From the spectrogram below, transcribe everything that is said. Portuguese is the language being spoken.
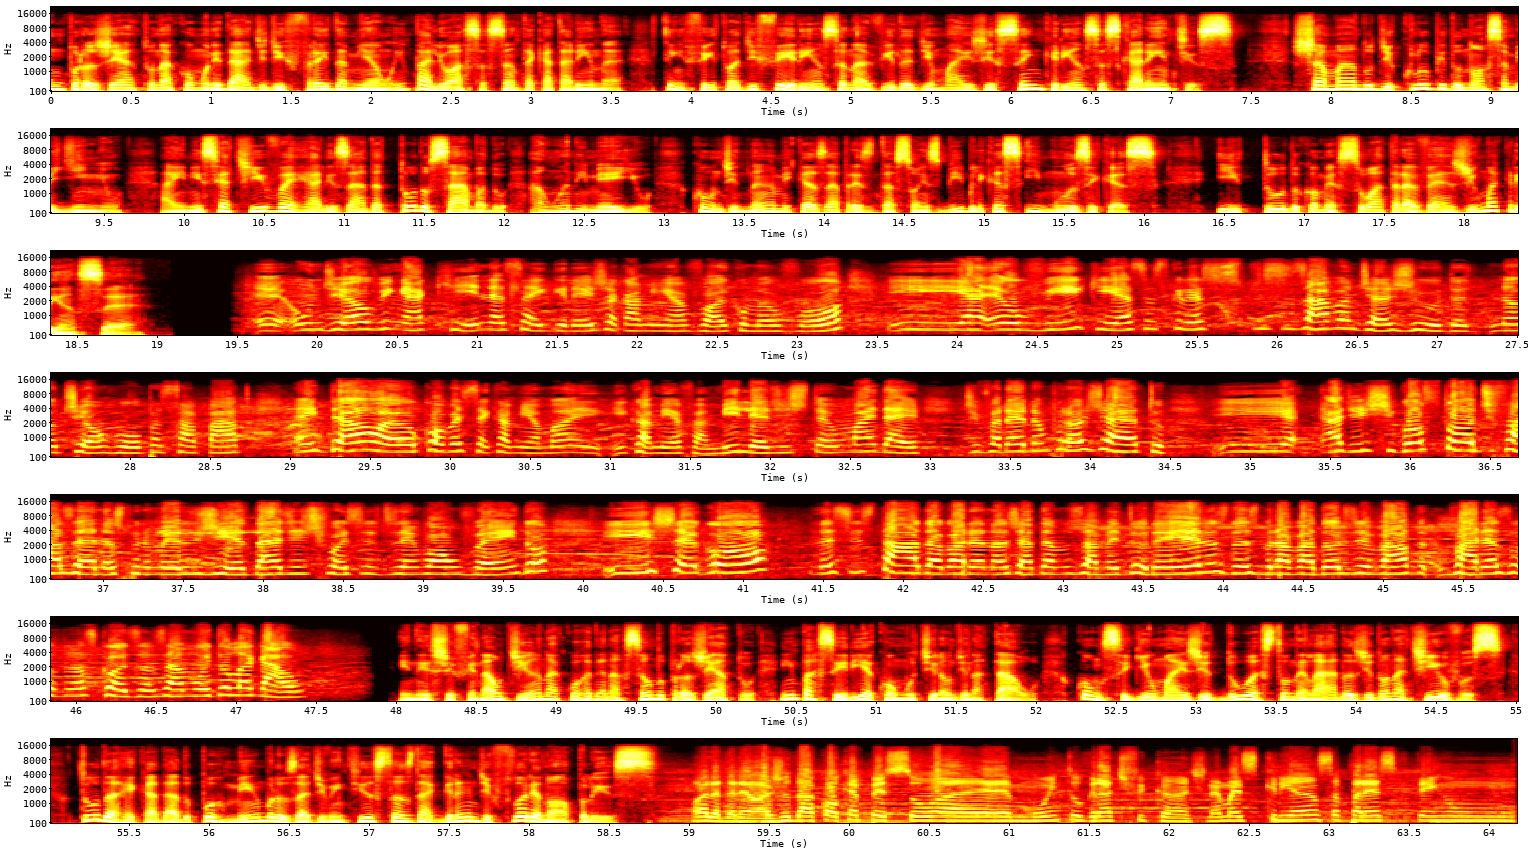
Um projeto na comunidade de Frei Damião, em Palhoça, Santa Catarina, tem feito a diferença na vida de mais de 100 crianças carentes. Chamado de Clube do Nosso Amiguinho, a iniciativa é realizada todo sábado, há um ano e meio, com dinâmicas, apresentações bíblicas e músicas. E tudo começou através de uma criança. É, dia eu vim aqui nessa igreja com a minha avó e com meu avô e é, eu vi que essas crianças precisavam de ajuda, não tinham roupa, sapato. Então eu conversei com a minha mãe e com a minha família, a gente teve uma ideia de fazer um projeto e a gente gostou de fazer nos primeiros dias, daí a gente foi se desenvolvendo e chegou nesse estado. Agora nós já temos aventureiros, desbravadores e várias outras coisas, é muito legal. E neste final de ano, a coordenação do projeto, em parceria com o Mutirão de Natal, conseguiu mais de duas toneladas de donativos, tudo arrecadado por membros adventistas da Grande Florianópolis. Olha, Daniel, ajudar qualquer pessoa é muito gratificante, né? Mas criança parece que tem um,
